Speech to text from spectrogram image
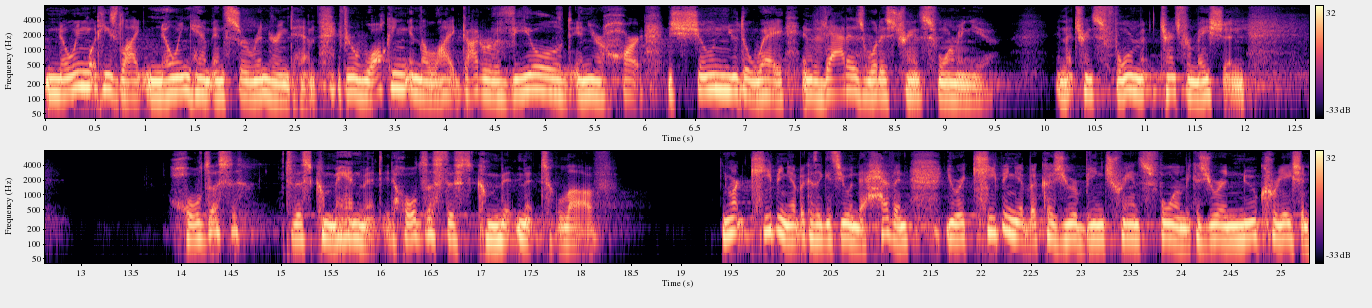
knowing what he's like, knowing him and surrendering to him. If you're walking in the light, God revealed in your heart has shown you the way, and that is what is transforming you. And that transform, transformation holds us to this commandment. It holds us this commitment to love. You aren't keeping it because it gets you into heaven. You are keeping it because you are being transformed, because you're a new creation,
